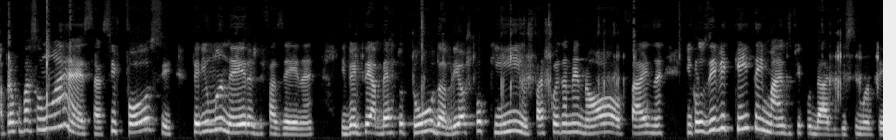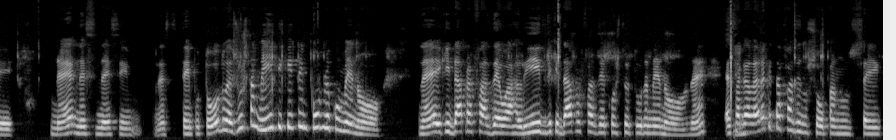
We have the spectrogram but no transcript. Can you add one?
a preocupação não é essa. Se fosse, teriam maneiras de fazer, né? Em vez de ter aberto tudo, abrir aos pouquinhos, faz coisa menor, faz, né? Inclusive, quem tem mais dificuldade de se manter, né, nesse, nesse, nesse tempo todo é justamente quem tem público menor né? E que dá para fazer o ar livre, que dá para fazer com estrutura menor, né? Essa Sim. galera que está fazendo show para não sei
